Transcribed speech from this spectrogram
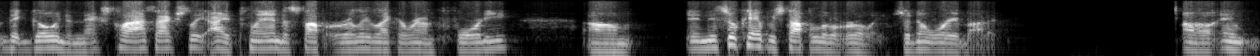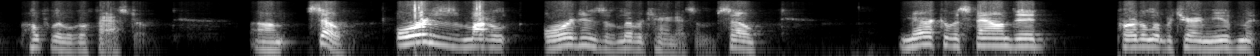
that go into next class, actually. I planned to stop early, like around 40. Um, and it's okay if we stop a little early, so don't worry about it uh, and hopefully we'll go faster. Um, so, origins of model, origins of libertarianism. So, America was founded proto-libertarian movement,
